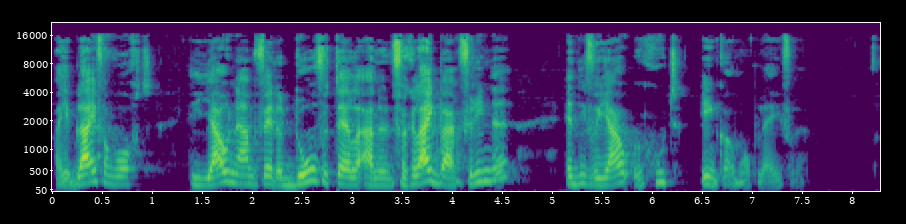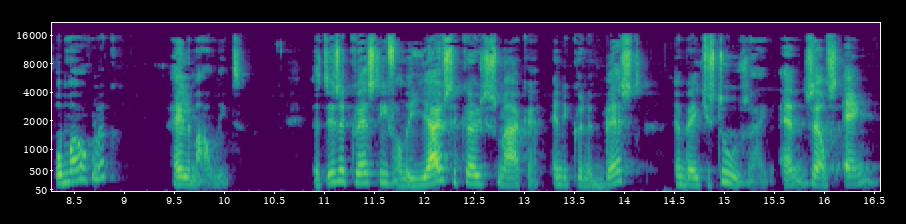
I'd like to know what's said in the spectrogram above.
waar je blij van wordt, die jouw naam verder doorvertellen aan hun vergelijkbare vrienden en die voor jou een goed inkomen opleveren. Onmogelijk? Helemaal niet. Het is een kwestie van de juiste keuzes maken en die kunnen best een beetje stoer zijn en zelfs eng.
